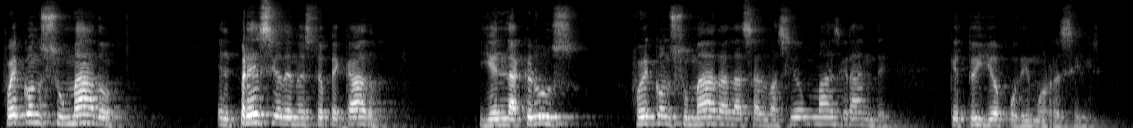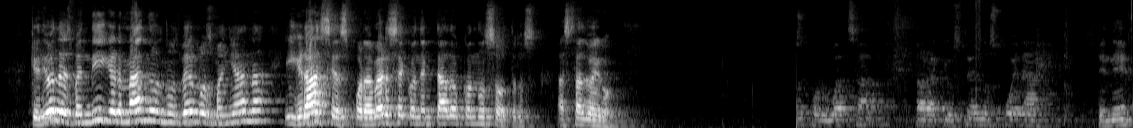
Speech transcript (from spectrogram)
fue consumado el precio de nuestro pecado. Y en la cruz fue consumada la salvación más grande que tú y yo pudimos recibir. Que Dios les bendiga, hermanos. Nos vemos mañana y gracias por haberse conectado con nosotros. Hasta luego. Por WhatsApp para que usted los pueda tener,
